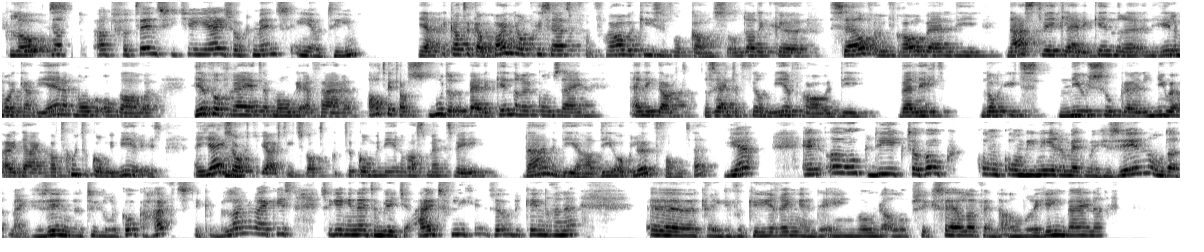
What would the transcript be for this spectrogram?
Klopt. Dat advertentietje, jij zocht mensen in jouw team. Ja, ik had een campagne opgezet voor vrouwen kiezen voor kansen. Omdat ik uh, zelf een vrouw ben die naast twee kleine kinderen een hele mooie carrière heeft mogen opbouwen. Heel veel vrijheid heb mogen ervaren. Altijd als moeder bij de kinderen kon zijn. En ik dacht, er zijn toch veel meer vrouwen die wellicht nog iets nieuws zoeken, een nieuwe uitdaging, wat goed te combineren is. En jij zocht juist iets wat te combineren was met twee banen die je had, die je ook leuk vond. Hè? Ja, en ook die ik toch ook kon combineren met mijn gezin, omdat mijn gezin natuurlijk ook hartstikke belangrijk is. Ze gingen net een beetje uitvliegen, zo de kinderen. Hè. Uh, kregen verkering en de een woonde al op zichzelf en de andere ging bijna.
